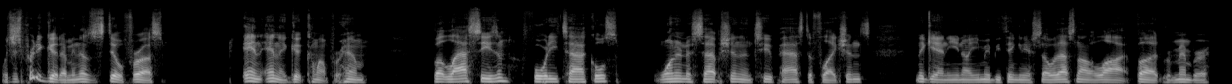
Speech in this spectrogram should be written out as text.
which is pretty good. I mean, that's a steal for us, and and a good come up for him. But last season, forty tackles, one interception, and two pass deflections. And again, you know, you may be thinking to yourself, well, that's not a lot, but remember,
